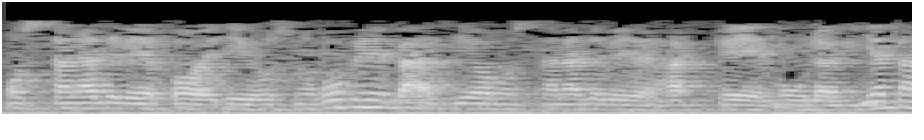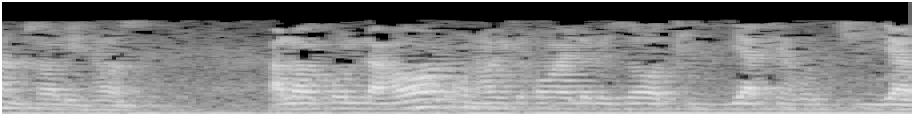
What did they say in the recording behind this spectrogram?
مستند به قاعده حسن قبه بعضی ها مستند به حق مولویت همسال این هاست علا کل حال اونهایی که قائل به ذاتیت حجیت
